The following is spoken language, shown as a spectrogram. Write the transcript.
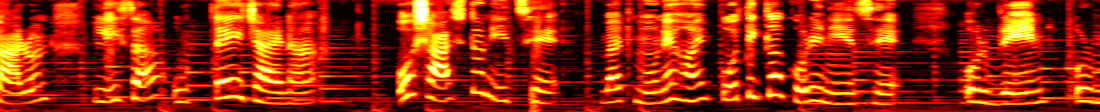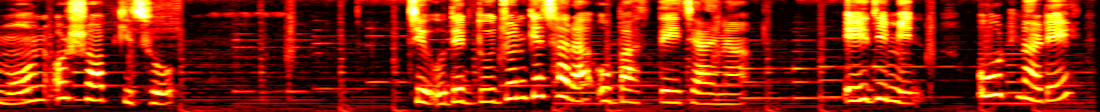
কারণ লিসা উঠতেই চায় না। ও শ্বাস তো নিচ্ছে, বাট মনে হয় প্রতিজ্ঞা করে নিয়েছে। ওর ব্রেন, ওর মন, ওর সব কিছু যে ওদের দুজনকে ছাড়া ও বাঁচতেই চায় না। এই জিমিন, উঠ না রে।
